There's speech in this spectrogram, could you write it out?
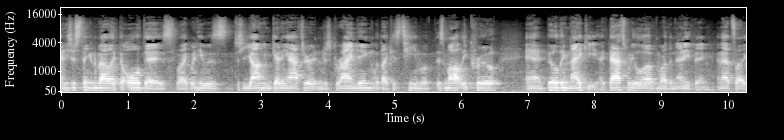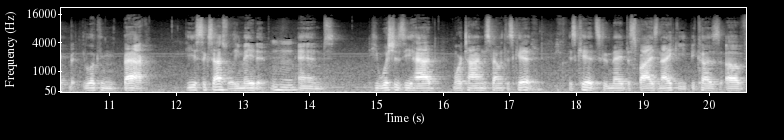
and he's just thinking about like the old days, like when he was just young and getting after it and just grinding with like his team of his motley crew and building Nike. Like that's what he loved more than anything. And that's like looking back, he is successful. He made it, Mhm. and he wishes he had more time to spend with his kid, his kids, and they despise Nike because of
